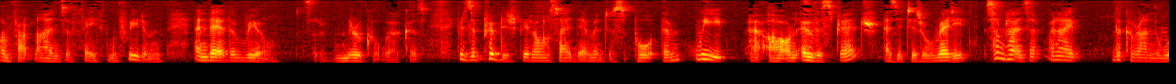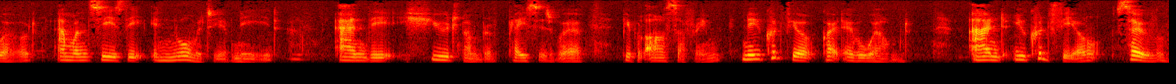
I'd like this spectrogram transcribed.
on front lines of faith and freedom, and they're the real sort of miracle workers. But it's a privilege to be alongside them and to support them. We uh, are on overstretch, as it is already. Sometimes when I look around the world and one sees the enormity of need and the huge number of places where people are suffering, you know, you could feel quite overwhelmed. And you could feel so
